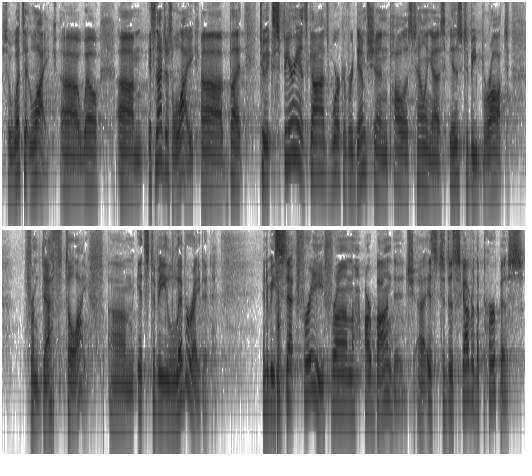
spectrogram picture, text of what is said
So, what's it like? Uh, well, um, it's not just like, uh, but to experience God's work of redemption, Paul is telling us, is to be brought from death to life. Um, it's to be liberated and to be set free from our bondage. Uh, it's to discover the purpose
